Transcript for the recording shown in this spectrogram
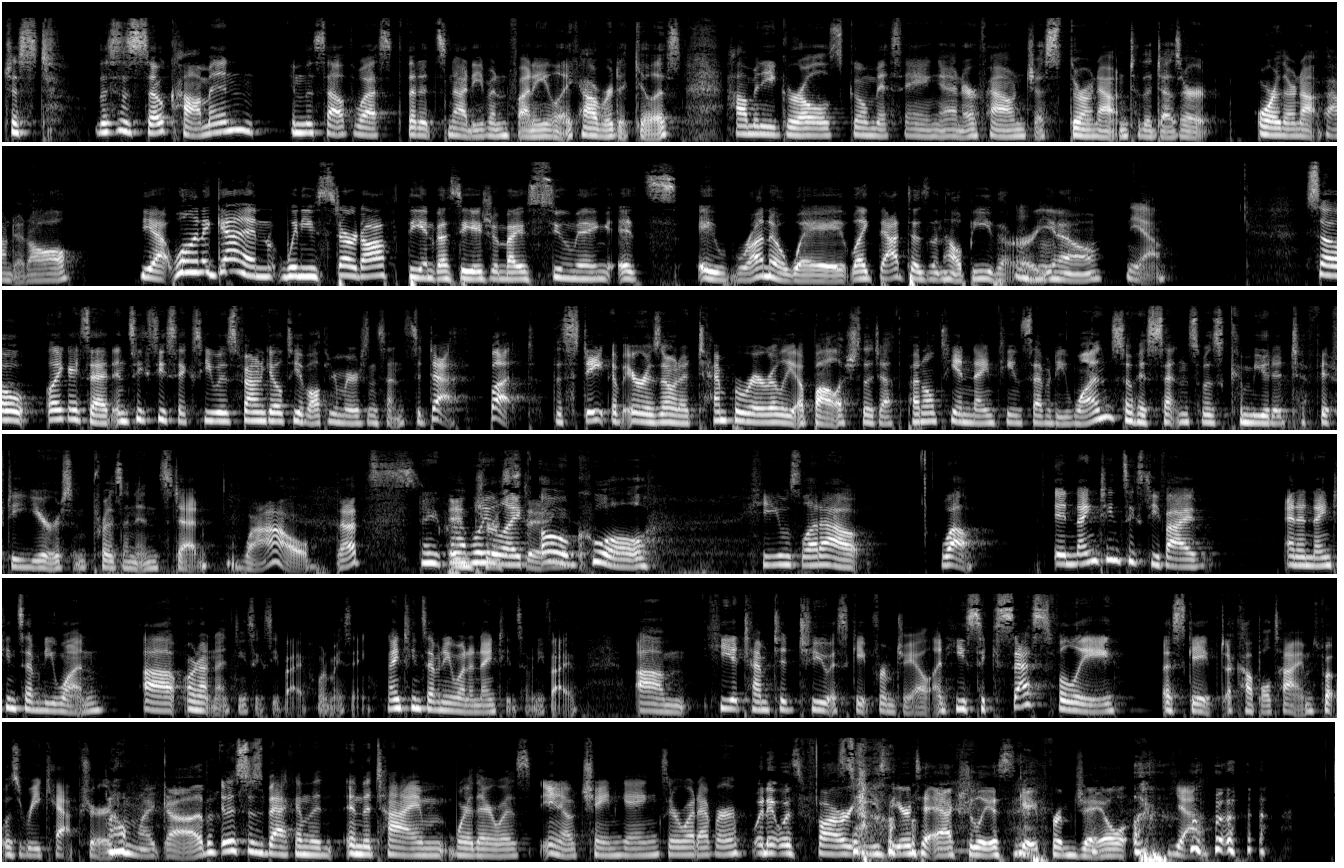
just this is so common in the Southwest that it's not even funny. Like how ridiculous. How many girls go missing and are found just thrown out into the desert, or they're not found at all. Yeah. Well, and again, when you start off the investigation by assuming it's a runaway, like that doesn't help either, Mhm. you know? Yeah. So, like I said, in 66, he was found guilty of all three murders and sentenced to death. But the state of Arizona temporarily abolished the death penalty in 1971, so his sentence was commuted to 50 years in prison instead. Wow. That's You're probably like, oh, cool. He was let out. Well, in 1965 and in 1971, uh, or not 1965, what am I saying? 1971 and 1975, um, he attempted to escape from jail and he successfully escaped a couple times but was recaptured. Oh my god. This was back in the in the time where there was, you know, chain gangs or whatever. When it was far So- easier to actually escape from jail. Yeah.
